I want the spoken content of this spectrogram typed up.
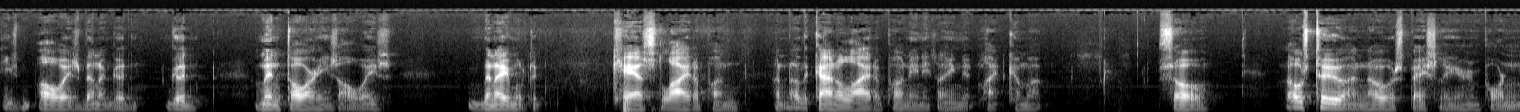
he's always been a good good mentor. He's always been able to cast light upon another kind of light upon anything that might come up. So those two I know especially are important.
